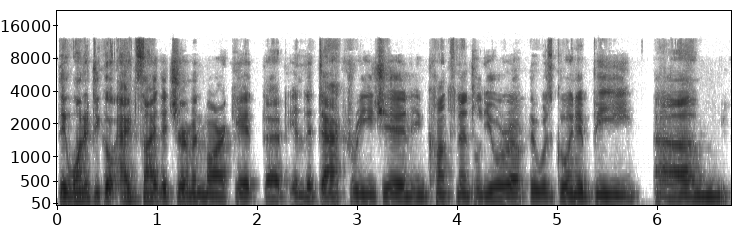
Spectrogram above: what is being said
they wanted to go outside the German market, that in the DACH region, in continental Europe, there was going to be um,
